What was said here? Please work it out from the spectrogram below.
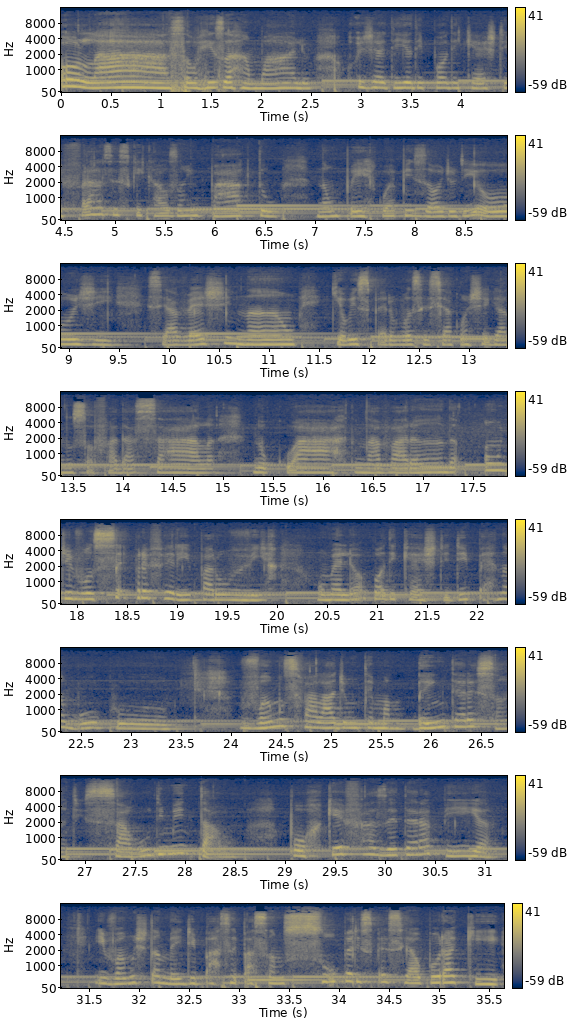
Olá, sou Risa Ramalho. Hoje é dia de podcast Frases que causam impacto. Não perca o episódio de hoje. Se aveste não, que eu espero você se aconchegar no sofá da sala, no quarto, na varanda, onde você preferir para ouvir o melhor podcast de Pernambuco. Vamos falar de um tema bem interessante: saúde mental. Por que fazer terapia? E vamos também de participação super especial por aqui.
